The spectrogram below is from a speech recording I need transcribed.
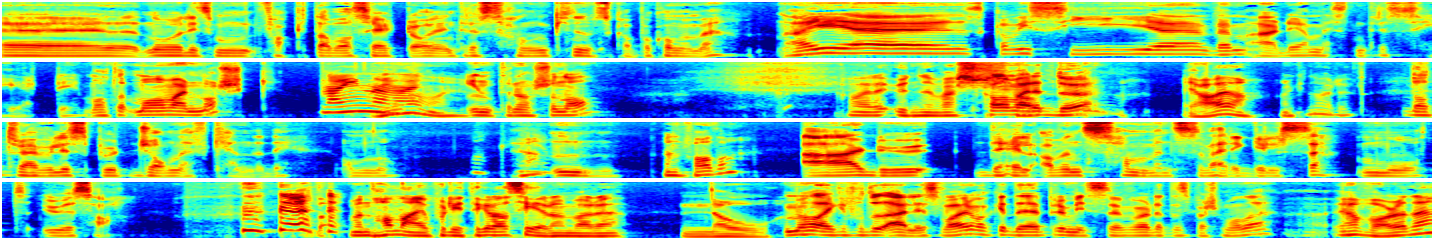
Eh, noe liksom faktabasert og interessant kunnskap å komme med. Nei, eh, skal vi si eh, Hvem er det jeg er mest interessert i? Må, må han være norsk? Nei, nei, nei. Internasjonal? Kan være universal. Kan han være død? Ja, ja. Han kunne være død. Da tror jeg jeg ville spurt John F. Kennedy om noe. Okay. Ja. Mhm. Men hva da? Er du del av en sammensvergelse mot USA? da? Men han er jo politiker, da sier han bare no. Men hadde jeg ikke fått et ærlig svar? Var ikke det premisset for dette spørsmålet? Ja, var det det?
